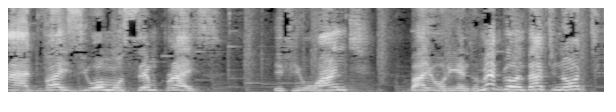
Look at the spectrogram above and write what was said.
I advise you almost same price. If you want, buy Oriental. Maybe on that note,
